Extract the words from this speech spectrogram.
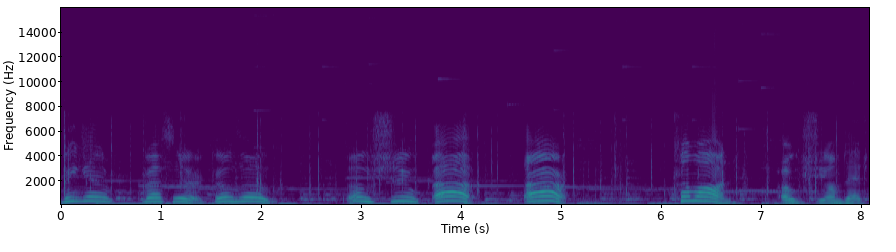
big Gaster Blaster! Go zone! Oh shoot! Ah! Ah! Come on! Oh shoot, I'm dead.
